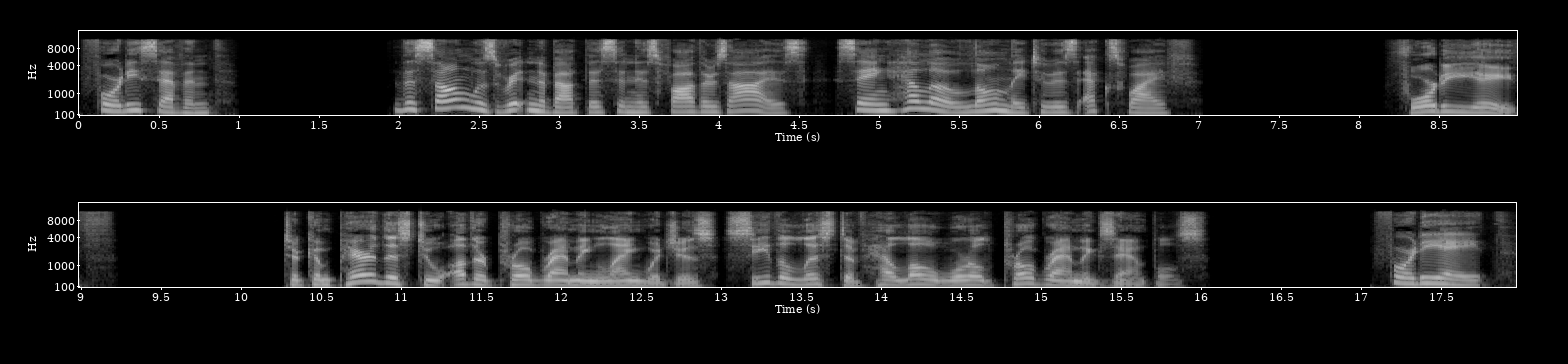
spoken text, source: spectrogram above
47th. The song was written about this in his father's eyes, saying hello lonely to his ex wife. 48th. To compare this to other programming languages, see the list of Hello World program examples. 48th.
